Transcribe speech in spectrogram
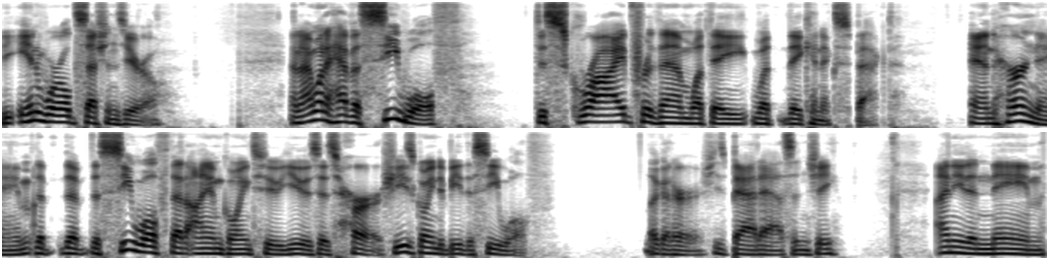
The in-world session 0. And I want to have a sea wolf describe for them what they what they can expect. And her name, the, the, the sea wolf that I am going to use is her. She's going to be the sea wolf. Look at her. She's badass, isn't she? I need a name.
